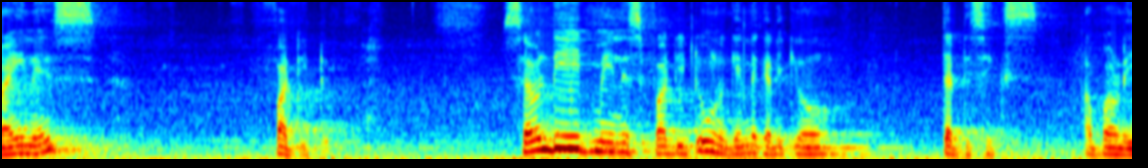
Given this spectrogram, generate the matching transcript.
minus forty two seventy eight minus forty two உனக்கு என்ன கிடைக்கும்? தேர்ட்டி சிக்ஸ் அப்போ அவனோட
